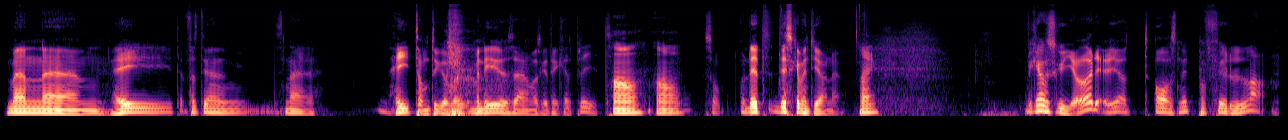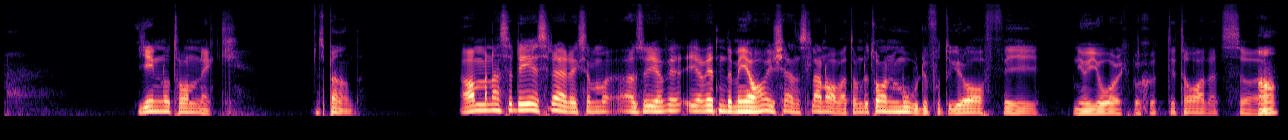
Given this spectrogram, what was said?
Men ehm, hej, fast det är en sån här hej tomtegubbar. Men det är ju så här man ska dricka sprit. Ja. Ja. Så. Och det, det ska vi inte göra nu. Nej. Vi kanske ska göra det, göra ett avsnitt på fyllan. Gin och tonic. Spännande. Ja men alltså det är sådär liksom, alltså jag vet, jag vet inte men jag har ju känslan av att om du tar en modefotograf i New York på 70-talet så Ja.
